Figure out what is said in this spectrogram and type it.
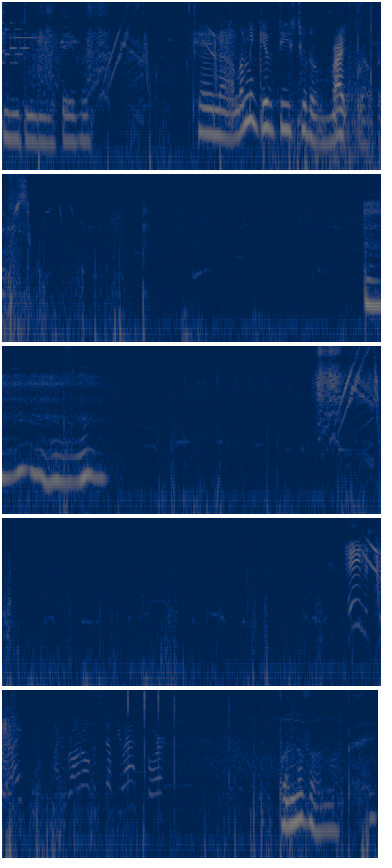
do you do me a favor. Okay, now let me give these to the Wright brothers. Mhm. Hey, Mr. Wright. I brought all the stuff you asked for. Bonavama pay.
